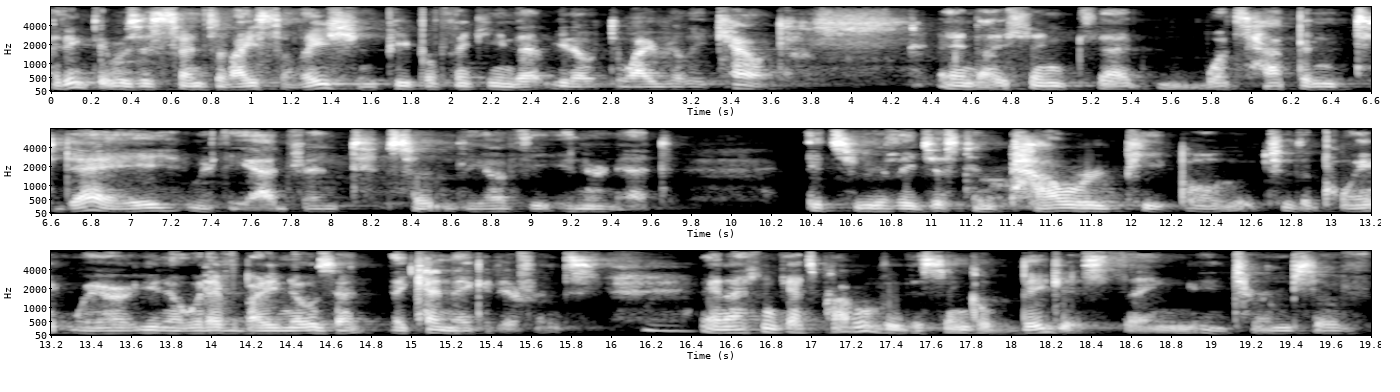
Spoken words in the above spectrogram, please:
I think there was a sense of isolation, people thinking that, you know, do I really count? And I think that what's happened today with the advent, certainly, of the internet, it's really just empowered people to the point where, you know, what everybody knows that they can make a difference. Mm. And I think that's probably the single biggest thing in terms of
